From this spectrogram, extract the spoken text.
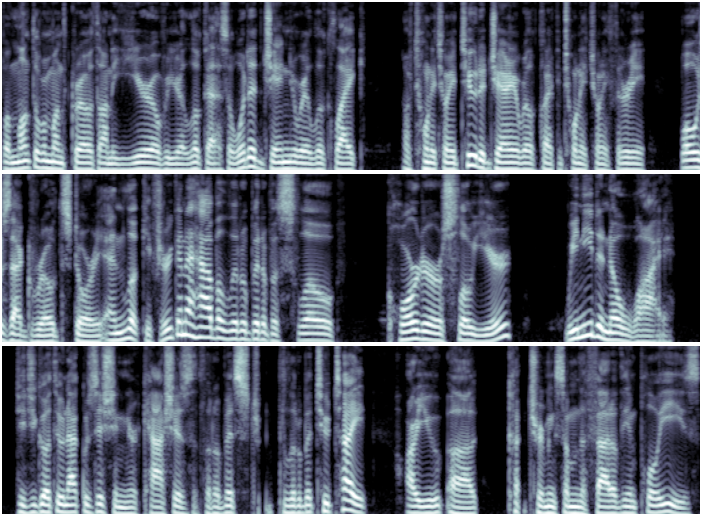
but month over month growth on a year over year look at. So what did January look like of 2022 to January look like in 2023? What was that growth story? And look, if you're going to have a little bit of a slow quarter or slow year, we need to know why. Did you go through an acquisition? Your cash is a little bit a little bit too tight. Are you uh, cut, trimming some of the fat of the employees?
